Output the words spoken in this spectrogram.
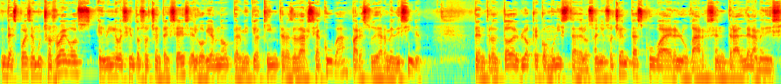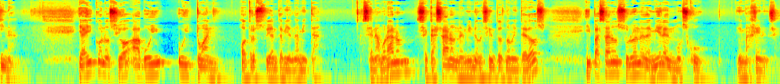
después de muchos ruegos, en 1986 el gobierno permitió a Kim trasladarse a Cuba para estudiar medicina. Dentro de todo el bloque comunista de los años 80, Cuba era el lugar central de la medicina. Y ahí conoció a Bui Uy Tuan, otro estudiante vietnamita. Se enamoraron, se casaron en 1992 y pasaron su luna de miel en Moscú, Imagínense.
